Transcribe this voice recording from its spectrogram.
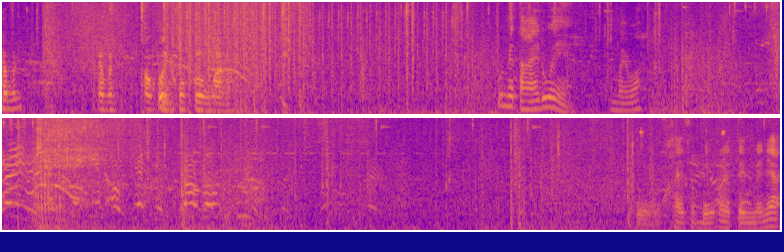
ถ้ามันถ้ามันเอาปืนพกลงมาพูดไม่ตายด้วยทำไมวะโอ้ใครสบุกอะไรเต็มเลยเนี่ย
